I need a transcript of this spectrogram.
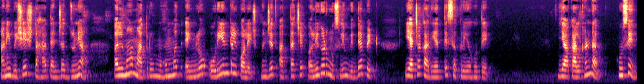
आणि विशेषत त्यांच्या जुन्या अल्मा मातृ मोहम्मद एंग्लो ओरिएंटल कॉलेज म्हणजेच आत्ताचे अलीगड मुस्लिम विद्यापीठ याच्या कार्यात ते सक्रिय होते. या कालखंडात हुसेन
